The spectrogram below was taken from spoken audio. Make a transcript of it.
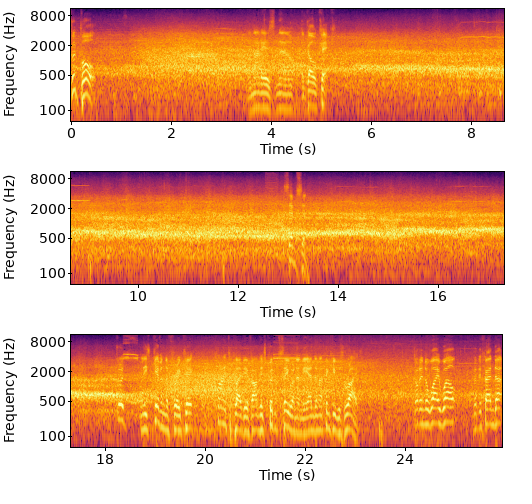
Good ball. And that is now a goal kick. Simpson. Good. And he's given the free kick. Trying to play the advantage. Couldn't see one in the end, and I think he was right. Got in the way well, the defender.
